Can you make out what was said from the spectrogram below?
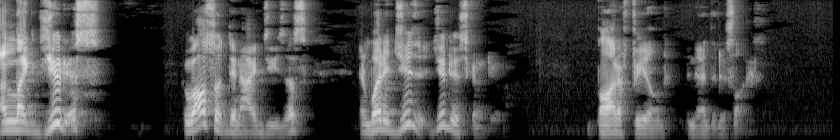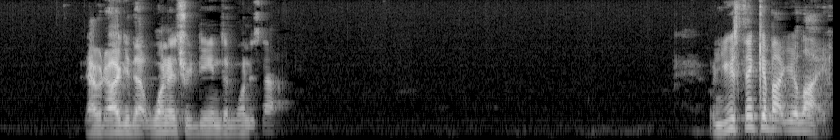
Unlike Judas, who also denied Jesus, and what did Judas, Judas go do? Bought a field and ended his life. And I would argue that one is redeemed and one is not. When you think about your life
